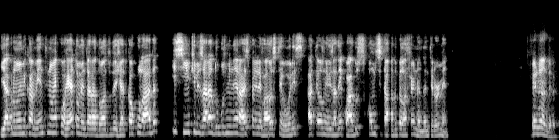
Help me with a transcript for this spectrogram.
E agronomicamente não é correto aumentar a dose do dejeto calculada e sim utilizar adubos minerais para elevar os teores até os níveis adequados, como citado pela Fernanda anteriormente. Fernanda,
